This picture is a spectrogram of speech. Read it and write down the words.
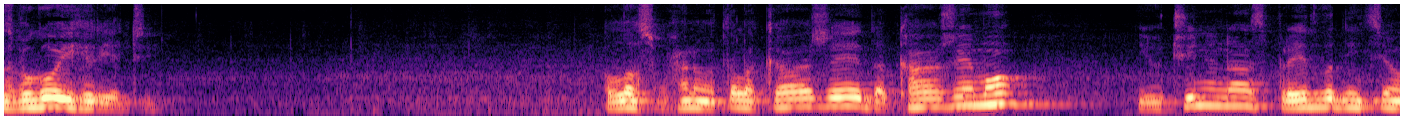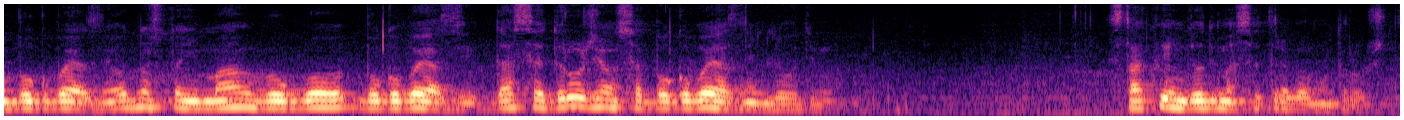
Zbog ovih riječi. Allah subhanahu wa ta'ala kaže da kažemo i učini nas predvodnicima bogobojazni, odnosno imam bogobojazni, da se družimo sa bogobojaznim ljudima. S takvim ljudima se trebamo družiti.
